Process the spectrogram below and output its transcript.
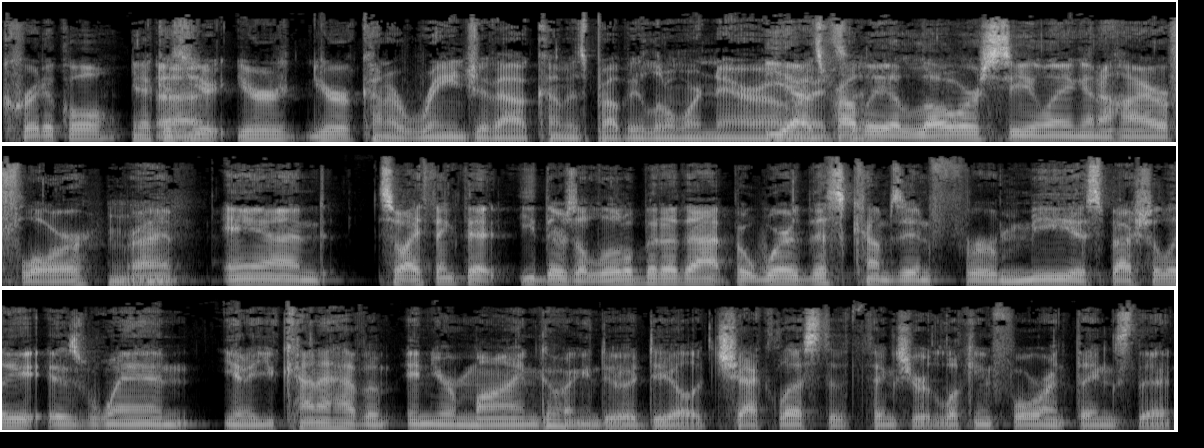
critical. yeah because Uh, your your your kind of range of outcome is probably a little more narrow yeah, right? it's probably a lower ceiling and a higher floor, Mm-hmm. right? And so I think that there's a little bit of that, but where this comes in for me especially is when you know you kind of have a, in your mind going into a deal a checklist of things you're looking for and things that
